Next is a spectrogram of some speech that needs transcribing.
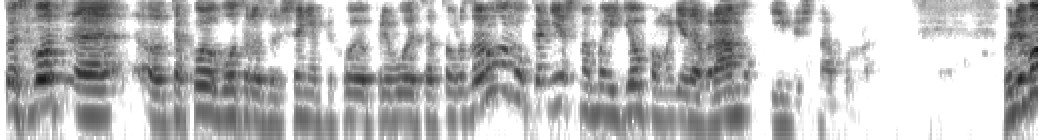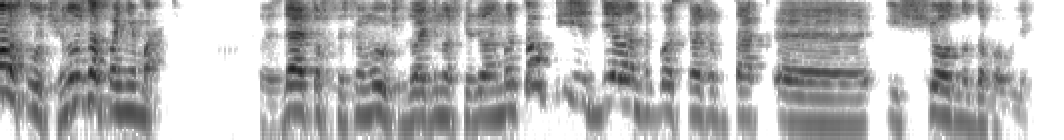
То есть вот, э, вот такое вот разрешение приходит, приводится от Орзаро, ну, конечно, мы идем по Магед Аврааму и Мишнабура. В любом случае, нужно понимать, то есть, да, то, что если мы выучим, давайте немножко сделаем итог и сделаем такое, скажем так, э, еще одно добавление.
